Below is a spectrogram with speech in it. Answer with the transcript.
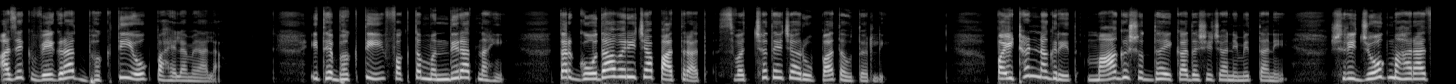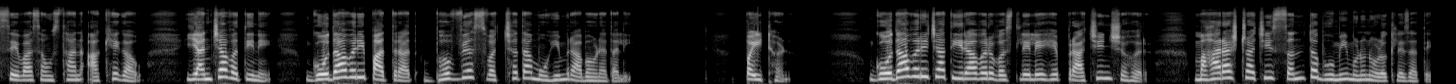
आज एक वेगळाच भक्तियोग पाहायला मिळाला. इथे भक्ती फक्त मंदिरात नाही तर गोदावरीच्या पात्रात स्वच्छतेच्या रूपात अवतरली. पैठण नगरीत माघ शुद्ध एकादशीच्या निमित्ताने श्री जोग महाराज सेवा संस्थान आखेगाव यांच्या वतीने गोदावरी पात्रात भव्य स्वच्छता मोहीम राबवण्यात आली. पैठण. गोदावरीच्या तीरावर वसलेले हे प्राचीन शहर महाराष्ट्राची संतभूमी म्हणून ओळखले जाते.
